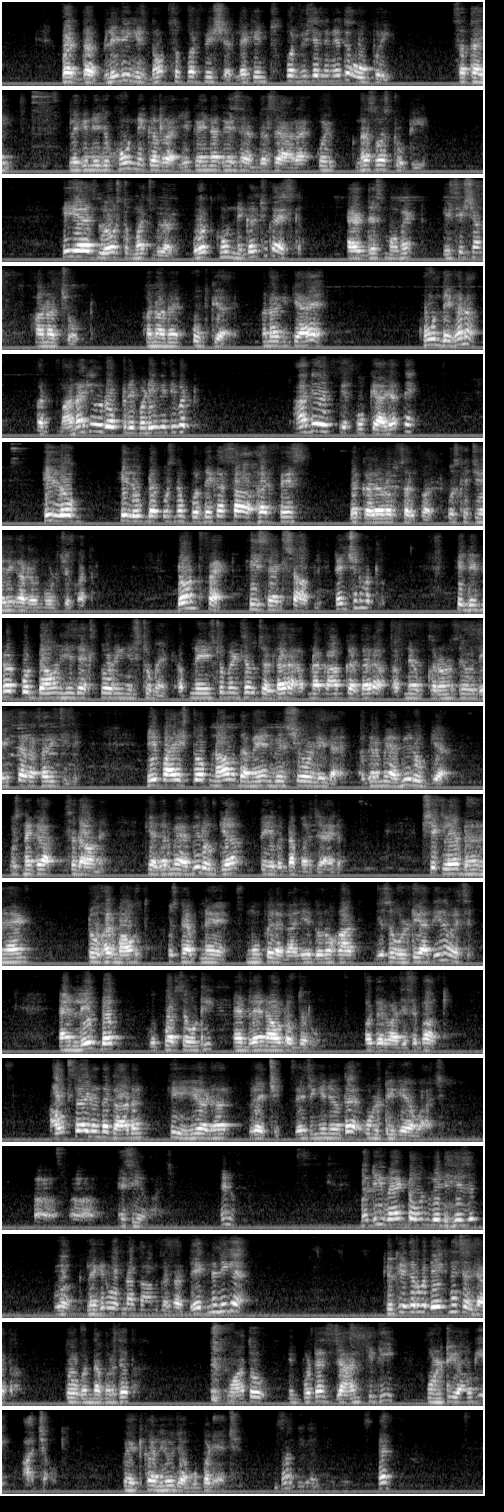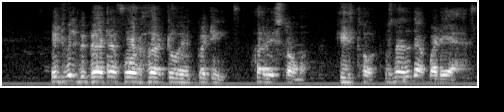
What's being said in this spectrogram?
But the bleeding is not superficial लेकिन सुपरफिशियल नहीं तो ऊपरी सतही। लेकिन ये जो खून निकल रहा है ये कहीं ना कहीं से अंदर से आ रहा है। कोई नस वस टूटी है। He has lost much blood बहुत खून निकल चुका है इसका। एट दिस मोमेंट इसी क्षण हना चोक्ड हना ने उप क्या है हना की क्या है? खून देखा ना? और माना कि वो डॉक्टरी पड़ी हुई थी बट आगे ओके आ जाते हैं। ही लोग ही लुक्ड अप उसने ऊपर देखा saw her face the colour of sulphur उसके चेहरे का रंग उड़ चुका था। Don't faint he said sharply tension मत लो। He did not put down his exploring instrument, अपने इंस्ट्रूमेंट से वो चलता रहा, अपना काम करता रहा, अपने उपकरणों से वो देखता रहा सारी चीज़ें। If I stop now, the man will surely die अगर मैं अभी रुक गया, उसने कहा सदाव ने, कि अगर मैं अभी रुक गया तो ये बंदा मर जाएगा। She clapped her hand to her mouth उसने अपने मुँह पे लगा लिए दोनों हाथ, जैसे उल्टी आती है ना वैसे। एंड लिफ्ट अप ऊपर से उठी and ran out of the room और दरवाजे से भाग outside in the garden he heard her retching retching नहीं होता है उल्टी की आवाज़। ऐसी आवाज़ but he went on with his work लेकिन वो अपना काम करता देखने नहीं गया। क्योंकि अगर वो देखने चल जाता तो वो बंदा मर जाता। वहाँ तो इंपोर्टेंस जान की थी, उल्टी आओगी, आ जाओगी। पेट का लियो जाओ बढ़िया છે it will be better for her to empty her stomach he thought उसने सोचा बढ़िया है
